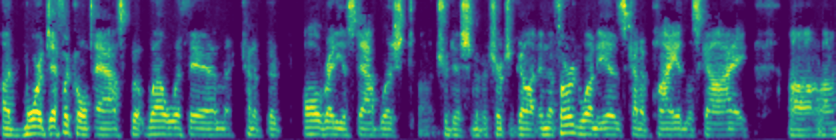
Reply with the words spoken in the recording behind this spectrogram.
a more difficult ask, but well within kind of the already established uh, tradition of the Church of God. And the third one is kind of pie in the sky. Uh,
